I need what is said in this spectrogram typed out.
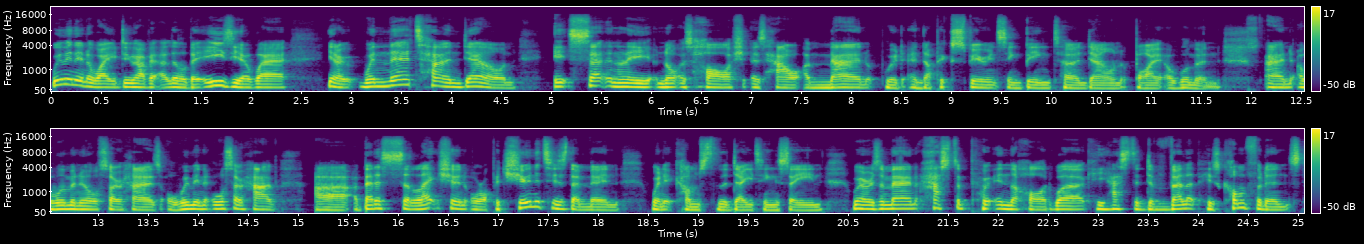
women in a way do have it a little bit easier where, you know, when they're turned down, it's certainly not as harsh as how a man would end up experiencing being turned down by a woman. And a woman also has, or women also have uh, a better selection or opportunities than men when it comes to the dating scene. Whereas a man has to put in the hard work, he has to develop his confidence.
